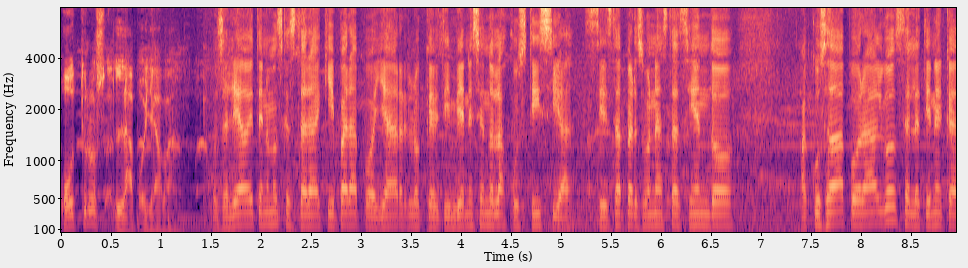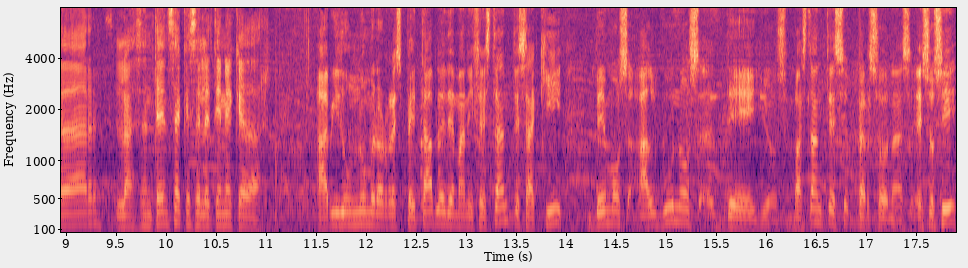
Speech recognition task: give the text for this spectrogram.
Otros la apoyaban. Pues el día de hoy tenemos que estar aquí para apoyar lo que viene siendo la justicia. Si esta persona está siendo acusada por algo, se le tiene que dar la sentencia que se le tiene que dar. Ha habido un número respetable de manifestantes. Aquí vemos algunos de ellos, bastantes personas. Eso sí,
